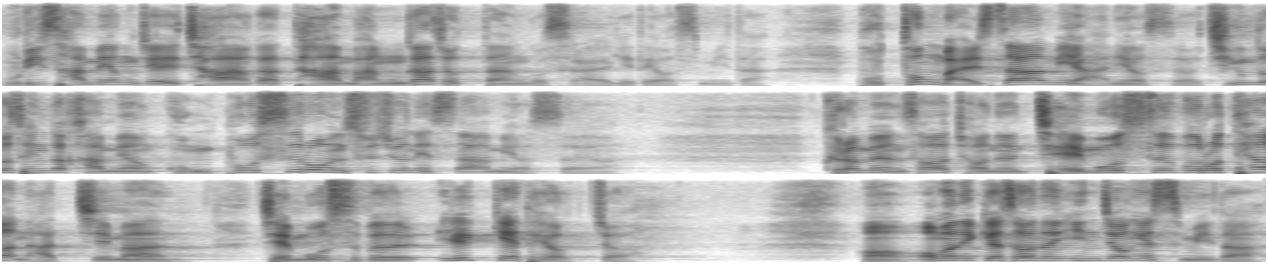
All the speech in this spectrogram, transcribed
우리 삼형제의 자아가 다 망가졌다는 것을 알게 되었습니다. 보통 말싸움이 아니었어요. 지금도 생각하면 공포스러운 수준의 싸움이었어요. 그러면서 저는 제 모습으로 태어났지만 제 모습을 잃게 되었죠. 어, 어머니께서는 인정했습니다.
